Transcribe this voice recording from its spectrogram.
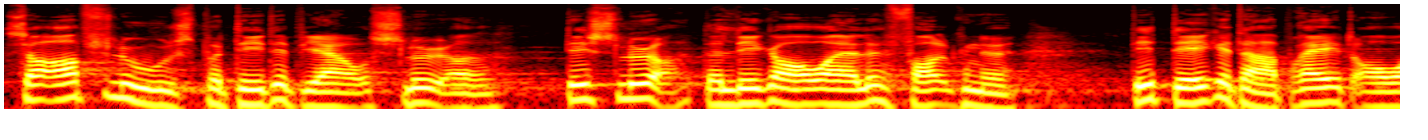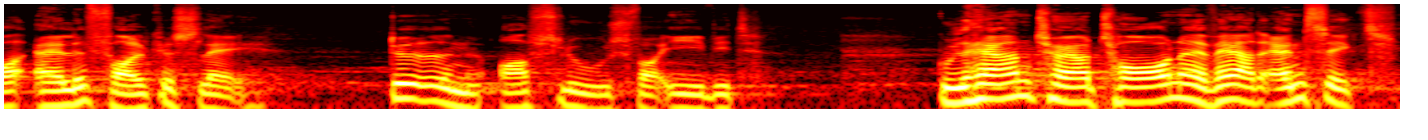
Så opsluges på dette bjerg sløret, det slør, der ligger over alle folkene, det dække, der er bredt over alle folkeslag. Døden opsluges for evigt. Gud Herren tørrer tårerne af hvert ansigt.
